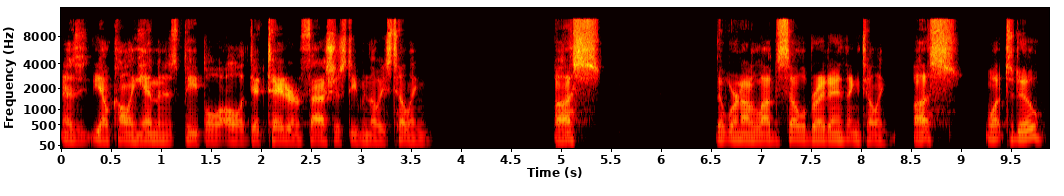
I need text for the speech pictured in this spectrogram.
as you know, calling him and his people all a dictator and fascist, even though he's telling us that we're not allowed to celebrate anything, and telling us what to do.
